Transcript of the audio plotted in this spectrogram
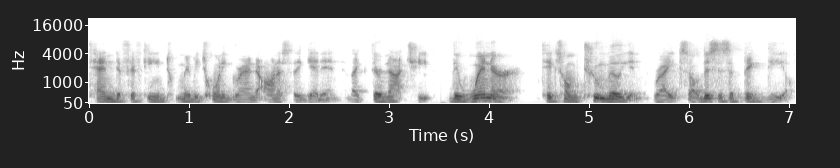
10 to 15, maybe 20 grand to honestly get in. Like they're not cheap. The winner takes home two million, right? So this is a big deal.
